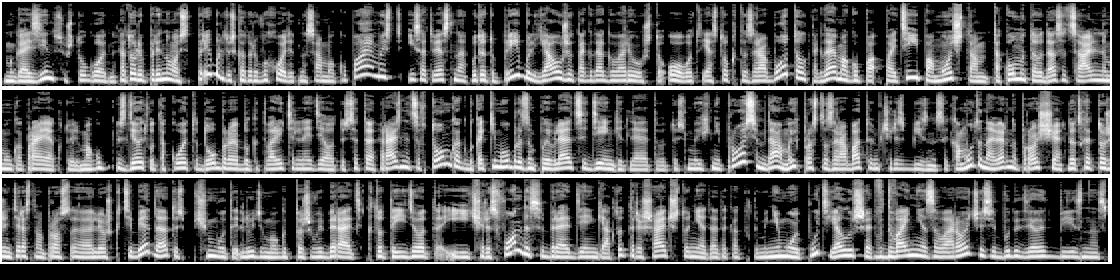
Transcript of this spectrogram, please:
магазин, все что угодно, который приносит прибыль, то есть который выходит на самоокупаемость, и, соответственно, вот эту прибыль я уже тогда говорю, что, о, вот я столько-то заработал, тогда я могу пойти и помочь там такому-то, да, социальному как проекту, или могу сделать вот такое-то доброе благотворительное дело. То есть это разница в том, как бы, каким образом появляются деньги для этого. То есть мы их не просим, да, мы их просто зарабатываем через бизнес. И кому-то, наверное, проще, да, сказать, тоже интересный вопрос, э, Лёш, к тебе, да, то есть почему люди могут могут тоже выбирать. Кто-то идет и через фонды собирает деньги, а кто-то решает, что нет, это как-то не мой путь, я лучше вдвойне заворочусь и буду делать бизнес.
